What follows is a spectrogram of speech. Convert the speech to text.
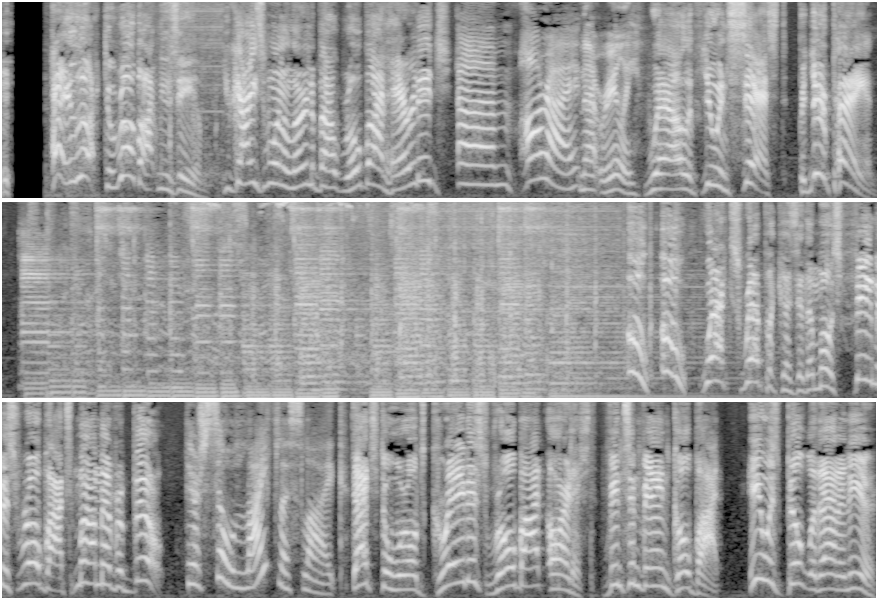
work. Hey, the Robot Museum. You guys want to learn about robot heritage? Um, all right. Not really. Well, if you insist, but you're paying. Ooh, ooh, wax replicas of the most famous robots Mom ever built. They're so lifeless like. That's the world's greatest robot artist, Vincent van Gogh. He was built without an ear,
